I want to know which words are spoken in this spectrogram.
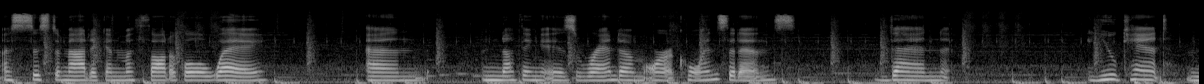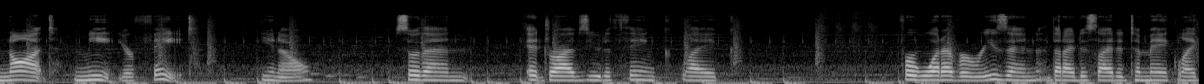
a systematic and methodical way and nothing is random or a coincidence, then you can't not meet your fate, you know? So then it drives you to think, like, for whatever reason that I decided to make, like,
